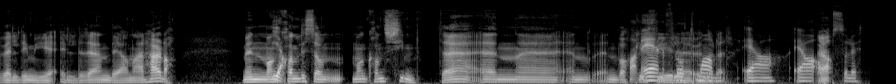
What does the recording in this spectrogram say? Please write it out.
veldig mye eldre enn det han er her, da. Men man Ja. kan liksom Man kan skimte en, eh, en, en vakker Han er en fyr flott under mann. der. Ja, ja, Ja. absolutt.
